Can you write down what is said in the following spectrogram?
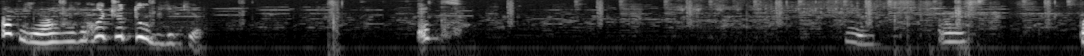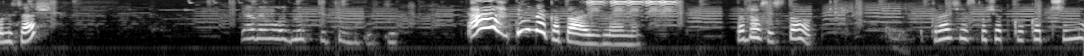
Объем. Хочу тубзики. Ить. Сім. М. Понесеш? Я не можу тубзики. А, ти мене катаєш з ними. Та досить, стоп. Краще спочатку качини.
